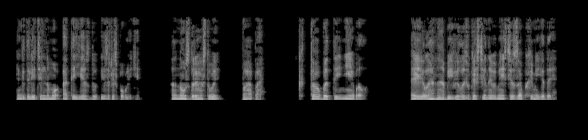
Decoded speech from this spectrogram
к длительному отъезду из республики. Ну, здравствуй, папа. Кто бы ты ни был. Эйлана объявилась в гостиной вместе с запахами еды,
